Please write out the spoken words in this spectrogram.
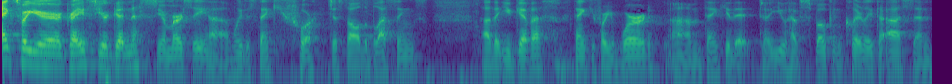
Thanks for your grace, your goodness, your mercy. Uh, we just thank you for just all the blessings uh, that you give us. Thank you for your word. Um, thank you that uh, you have spoken clearly to us and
